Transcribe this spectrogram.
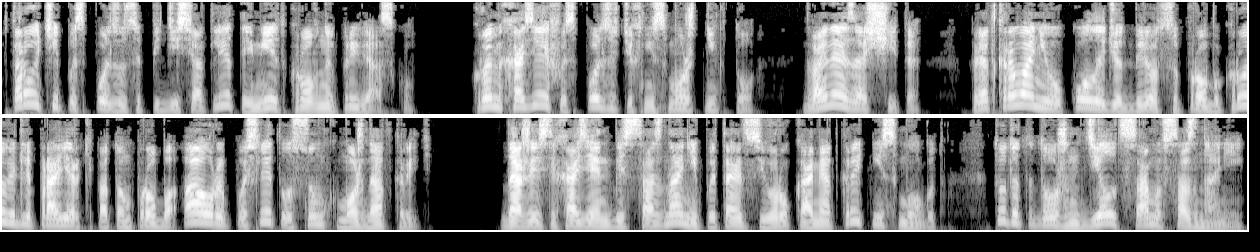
Второй тип используется 50 лет и имеет кровную привязку. Кроме хозяев, использовать их не сможет никто. Двойная защита. При открывании укола идет, берется проба крови для проверки, потом проба ауры, после этого сумку можно открыть. Даже если хозяин без сознания пытается его руками открыть, не смогут. Тот это должен делать сам и в сознании.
